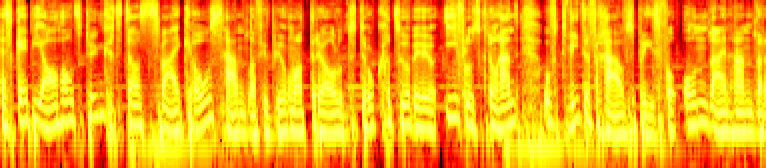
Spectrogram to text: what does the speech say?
Es gebe Anhaltspunkte, dass zwei Grosshändler für Büromaterial und Druckerzubehör Einfluss genommen haben auf den Wiederverkaufspreis von Onlinehändlern,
